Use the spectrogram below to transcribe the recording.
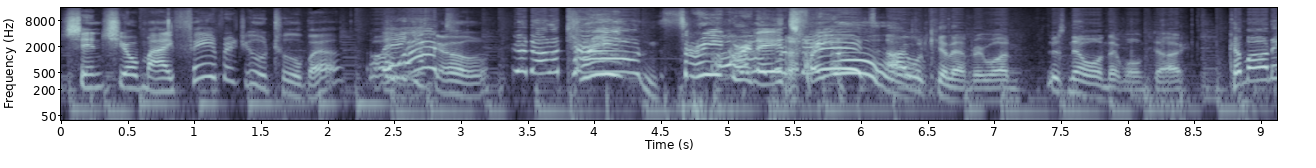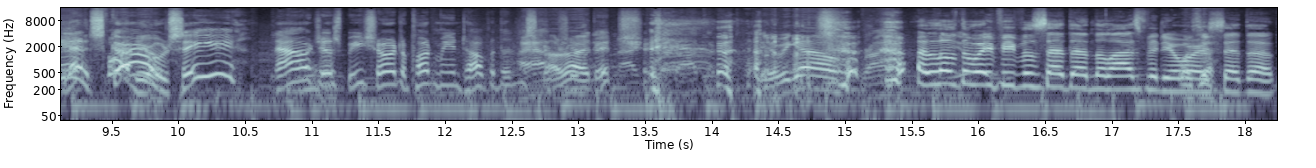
Since you're my favorite YouTuber, Oh, there you what? go. Get out of town. Three oh, grenades for you. I will kill everyone. There's no one that won't die. Come on in. it's fun here. see? Now just be sure to put me on top of the description, have All right. two magnum shots. Here we go. Brian, I love the way people said that in the last video What's where I said that.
